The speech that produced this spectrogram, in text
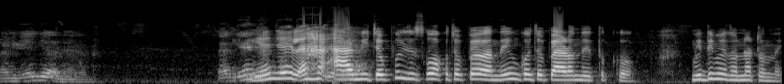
దానికి ఏం చేయాలి ఏం చేయలే ఆ నీ చెప్పులు చూసుకో ఒక చెప్పే ఉంది ఇంకో చెప్పు ఆడుంది ఎత్తుక్కో మిద్ది మీద ఉన్నట్టుంది.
